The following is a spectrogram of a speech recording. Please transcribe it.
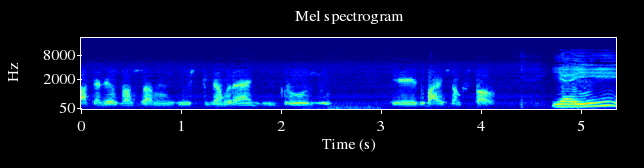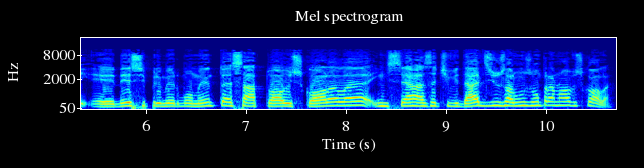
para atender os nossos alunos do Espigão Grande, do Cruzo e do bairro São Cristóvão. E aí, é, nesse primeiro momento, essa atual escola ela encerra as atividades e os alunos vão para a nova escola.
